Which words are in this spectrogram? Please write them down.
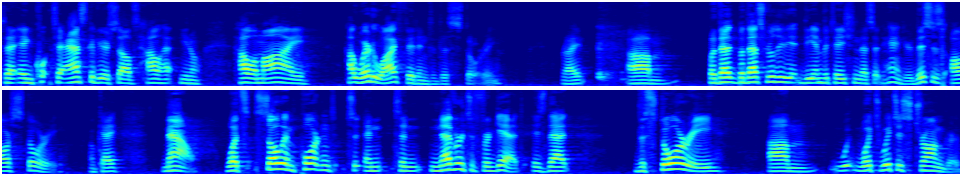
to, to ask of yourselves, how, you know, how am I, how, where do I fit into this story, right? Um, but, that, but that's really the, the invitation that's at hand here. This is our story, okay? Now, what's so important to, and to never to forget is that the story, um, which, which is stronger,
